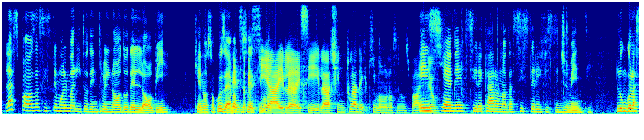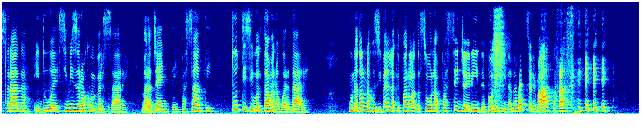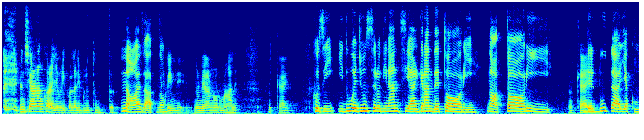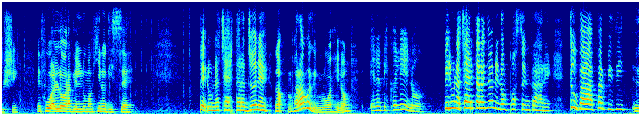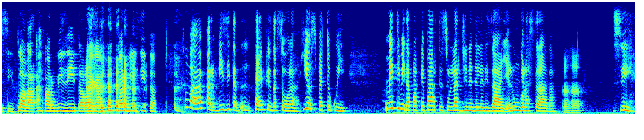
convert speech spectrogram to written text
la sposa sistemò il marito dentro il nodo del lobby. che non so cos'è, ma Penso penso che del kimono. sia il, eh, sì, la cintura del kimono, se non E sbaglio. insieme si recarono ad assistere ai festeggiamenti. Lungo la strada i due si misero a conversare, ma la gente, i passanti, tutti si voltavano a guardare. Una donna così bella che parla da sola, passeggia e ride, poverina, deve essere matta. Pazza, sì. Non c'erano ancora gli auricolari Bluetooth, No, esatto. quindi non era normale. Ok. Così i due giunsero dinanzi al grande Tori, no, Tori Ok. del Buddha Yakushi. E fu allora che il lumachino disse: Per una certa ragione. No, farò così il lumachino. Era piccolino. Per una certa ragione non posso entrare. Tu vai a far visita. Eh sì, tu vai a far visita, raga. Far visita. Tu vai a far visita del tempio da sola. Io aspetto qui. Mettimi da qualche parte sull'argine delle risaie, lungo la strada. Ah, Sì,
